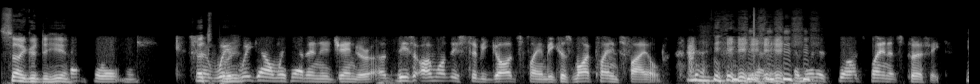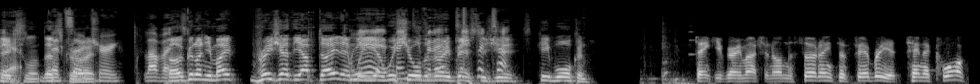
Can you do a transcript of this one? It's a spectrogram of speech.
So good to hear. Absolutely. That's so we're, brilliant. we're going without an agenda. Uh, This, I want this to be God's plan because my plan's failed. and when it's God's plan, it's perfect. Yeah, Excellent. That's so great. true. Love it. Oh, good on you, mate. Appreciate the update, and we uh, wish you all the very that. Best in as you keep walking. Thank you very much. And on the 13th of February at 10 o'clock,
